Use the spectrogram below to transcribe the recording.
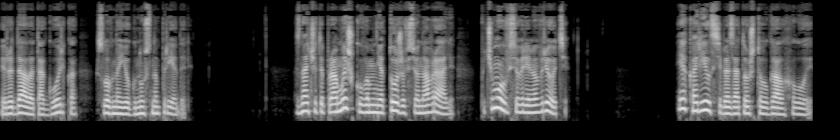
и рыдала так горько, словно ее гнусно предали. «Значит, и про мышку вы мне тоже все наврали. Почему вы все время врете?» Я корил себя за то, что лгал Хлое.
